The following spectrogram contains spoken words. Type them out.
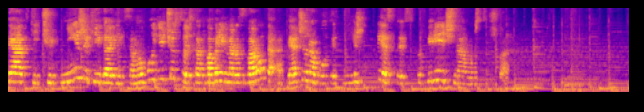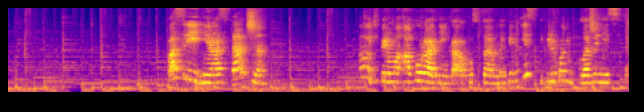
пятки чуть ниже к ягодицам, вы будете чувствовать, как во время разворота опять же работает нижний пресс, то есть поперечная мышца живота. Последний раз также. Ну и теперь мы аккуратненько опускаем ноги вниз и переходим в положение сидя.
